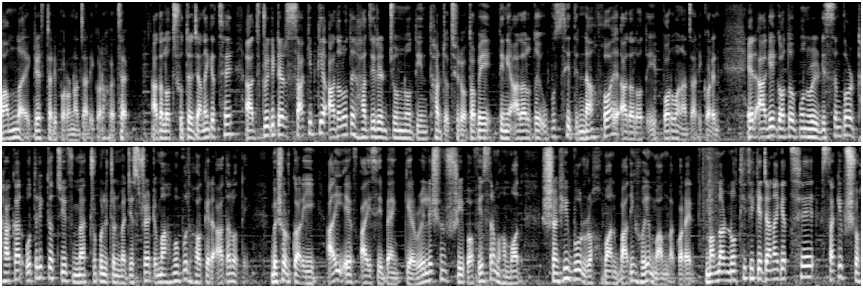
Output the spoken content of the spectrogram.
মামলায় গ্রেফতারি পরোয়ানা জারি করা হয়েছে। আদালত সূত্রে জানা গেছে, আজ ক্রিকেটার সাকিবকে আদালতে হাজিরের জন্য দিন ধার্য ছিল, তবে তিনি আদালতে উপস্থিত না হওয়ায় আদালত এই পরোয়ানা জারি করেন। এর আগে গত পনেরোই ডিসেম্বর ঢাকার অতিরিক্ত চিফ মেট্রোপলিটন ম্যাজিস্ট্রেট মাহবুবুল হকের আদালতে। বেসরকারি আইএফআইসি ব্যাংকের রিলেশনশিপ অফিসার মোহাম্মদ শাহিবুর রহমান বাদী হয়ে মামলা করেন। মামলার নথি থেকে জানা গেছে, সাকিব সহ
